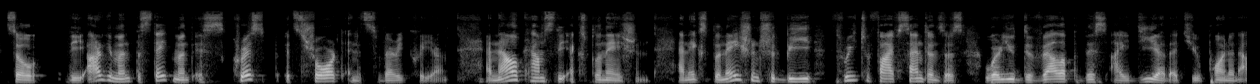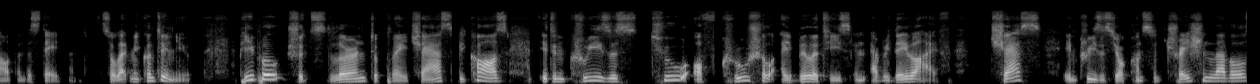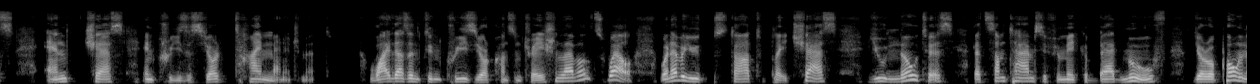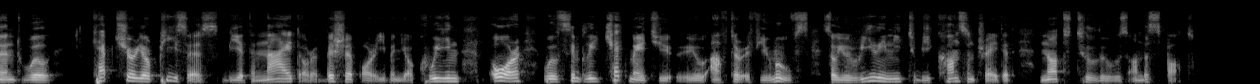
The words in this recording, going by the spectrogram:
So the argument, the statement is crisp, it's short, and it's very clear. And now comes the explanation. An explanation should be three to five sentences where you develop this idea that you pointed out in the statement. So let me continue. People should learn to play chess because it increases two of crucial abilities in everyday life. Chess increases your concentration levels and chess increases your time management. Why doesn't it increase your concentration levels? Well, whenever you start to play chess, you notice that sometimes if you make a bad move, your opponent will capture your pieces, be it a knight or a bishop or even your queen, or will simply checkmate you, you, after a few moves. So you really need to be concentrated not to lose on the spot.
